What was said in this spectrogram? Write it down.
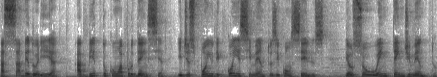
a sabedoria, habito com a prudência e disponho de conhecimentos e conselhos. Eu sou o entendimento,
